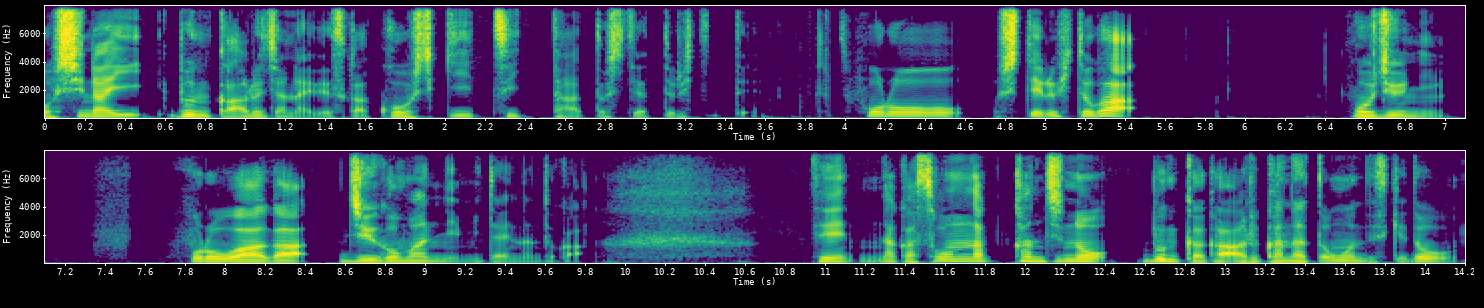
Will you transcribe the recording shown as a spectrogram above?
をしない文化あるじゃないですか。公式 Twitter としてやってる人って。フォローしてる人が50人。フォロワーが15万人みたいなとか。で、なんかそんな感じの文化があるかなと思うんですけど、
